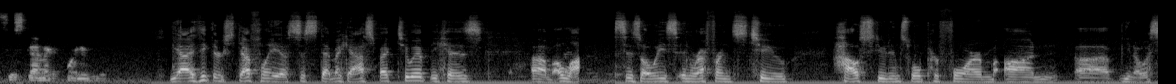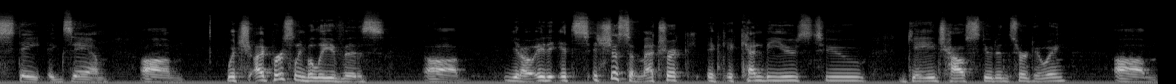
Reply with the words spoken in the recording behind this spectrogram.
systemic point of view? Yeah, I think there's definitely a systemic aspect to it because um, a lot of this is always in reference to how students will perform on, uh, you know, a state exam, um, which I personally believe is, uh, you know, it, it's it's just a metric. It, it, can be used to gauge how students are doing, um,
